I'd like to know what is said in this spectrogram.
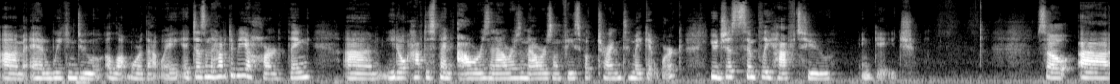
Um, and we can do a lot more that way. It doesn't have to be a hard thing. Um, you don't have to spend hours and hours and hours on Facebook trying to make it work. You just simply have to engage. So uh,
